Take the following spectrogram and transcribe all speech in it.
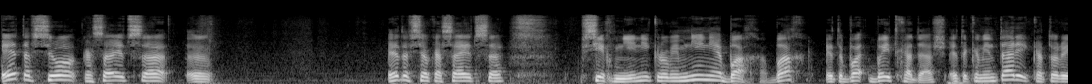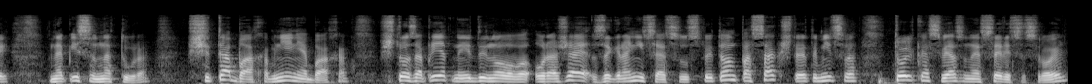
это все касается э, это все касается всех мнений, кроме мнения Баха. Бах – это Бейт Хадаш, это комментарий, который написан на Тура. Шита Баха, мнение Баха, что запрет на еды нового урожая за границей отсутствует. Он посак, что это митсва только связанная с Эрицесроэль.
